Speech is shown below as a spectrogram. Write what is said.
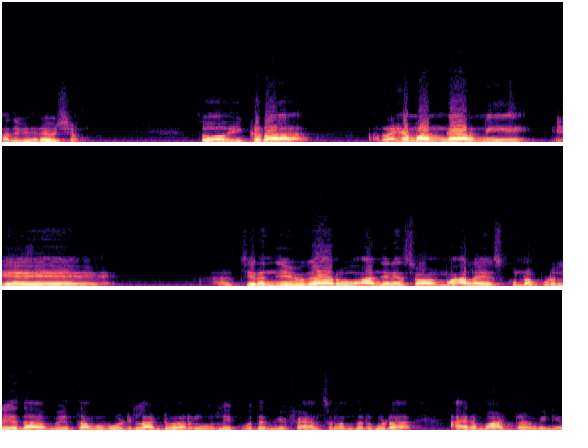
అది వేరే విషయం. సో ఇక్కడ రెహమాన్ గారిని చిరంజీవి గారు ఆంజనేయ స్వామి మాల వేసుకున్నప్పుడు లేదా మీ తమ్మబోటి లాంటి వారు లేకపోతే మీ ఫ్యాన్స్లందరూ కూడా ఆయన మాట విని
